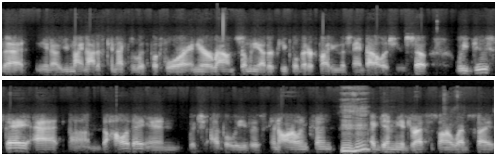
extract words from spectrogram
that you know you might not have connected with before, and you're around so many other people that are fighting the same battle as you. So we do stay at um, the Holiday Inn, which I believe is in Arlington. Mm-hmm. Again, the address is on our website.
